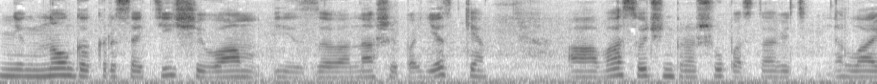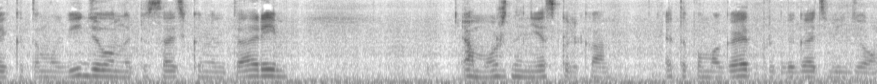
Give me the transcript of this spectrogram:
Немного красотищи вам из э, нашей поездки – а вас очень прошу поставить лайк этому видео, написать комментарий, а можно несколько. Это помогает продвигать видео.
